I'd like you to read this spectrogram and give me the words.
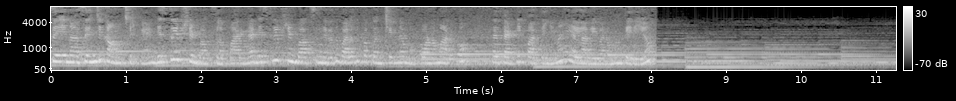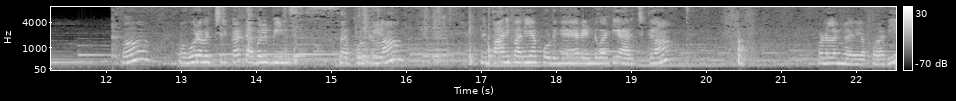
செய்- நான் செஞ்சு காமிச்சிருக்கேன். டிஸ்கிரிப்ஷன் பாக்ஸ்ல பாருங்க. டிஸ்கிரிப்ஷன் பாக்ஸ்ங்கிறது வலது பக்கம் சின்ன முக்கோணமா இருக்கும். அதை தட்டி பார்த்தீங்கன்னா எல்லா விவரமும் தெரியும். ஊற வச்சிருக்க டபுள் பீன்ஸ் போட்டுடலாம். பாதி பாதியா போடுங்க. ரெண்டு வாட்டி அரைச்சுக்கலாம். புடலங்காயில பாதி.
